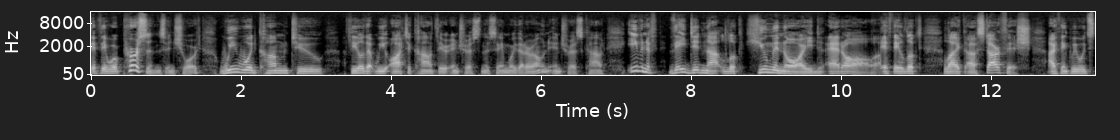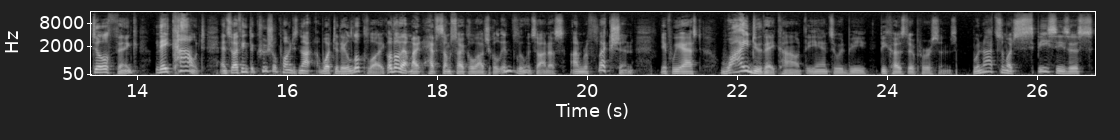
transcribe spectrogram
If they were persons, in short, we would come to feel that we ought to count their interests in the same way that our own interests count, even if they did not look humanoid at all. If they looked like a starfish, I think we would still think they count. And so I think the crucial point is not what do they look like, although that might have some psychological influence on us on reflection. If we asked, why do they count? The answer would be because they're persons. We're not so much speciesists,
